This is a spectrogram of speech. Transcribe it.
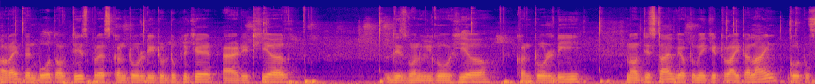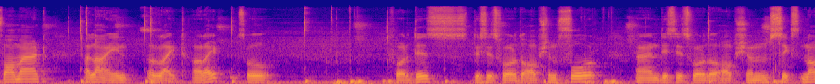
alright then both of these press ctrl D to duplicate. Add it here. This one will go here control D. Now this time we have to make it right align. Go to format align right. All right so for this this is for the option 4 and this is for the option 6 now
